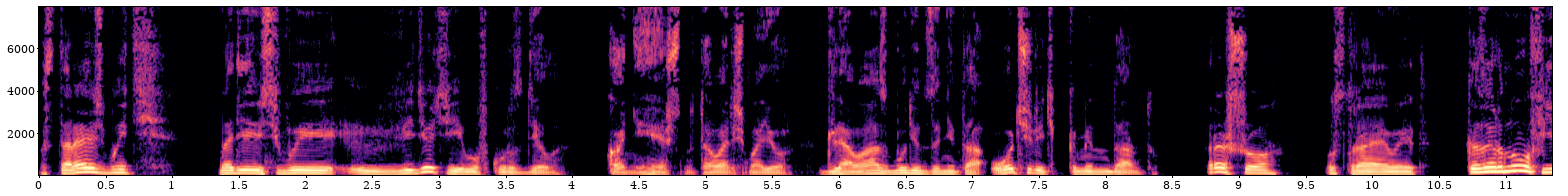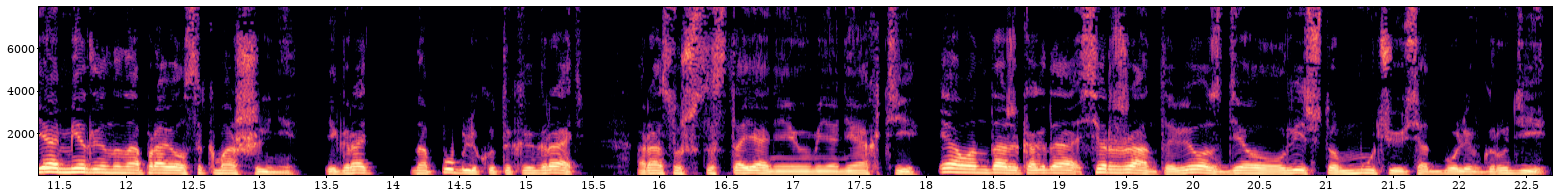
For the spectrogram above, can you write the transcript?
Постараюсь быть... Надеюсь, вы введете его в курс дела? Конечно, товарищ майор. Для вас будет занята очередь к коменданту. Хорошо, устраивает. Козырнув, я медленно направился к машине. Играть на публику так играть, раз уж состояние у меня не ахти. Я вон даже когда сержанта вез, делал вид, что мучаюсь от боли в груди,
